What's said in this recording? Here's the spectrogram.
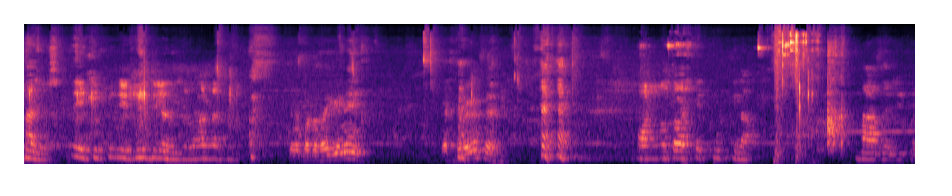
এইটুকু এইটুকু দিলে হয়ে যাবে লাগবে থাকে নেই গেছে? অন্য তো আজকে খুব কিলাম না দিতে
